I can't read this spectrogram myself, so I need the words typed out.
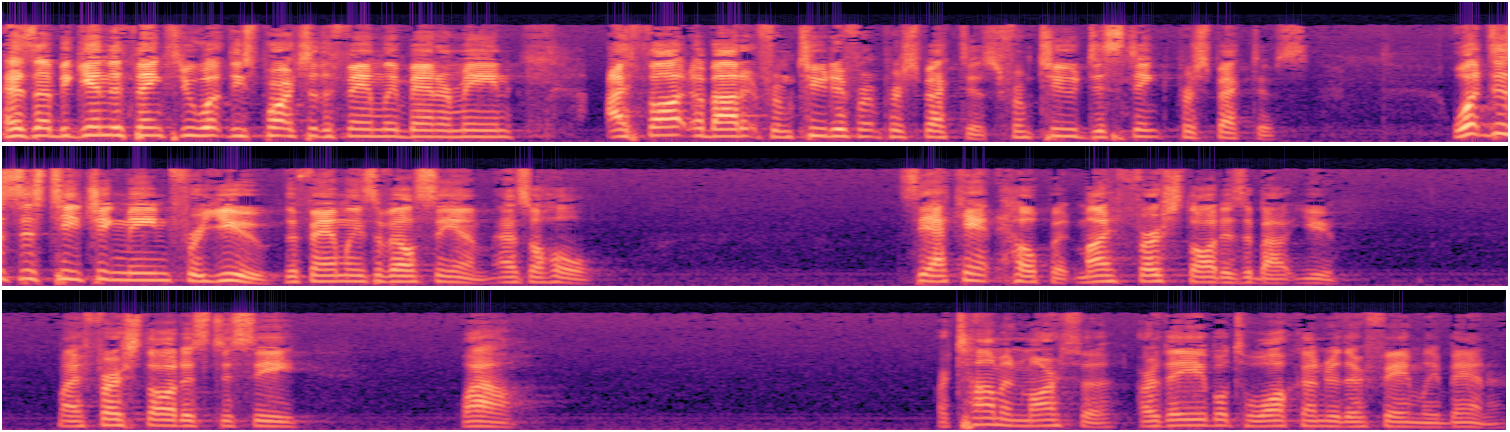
As I begin to think through what these parts of the family banner mean, I thought about it from two different perspectives, from two distinct perspectives. What does this teaching mean for you, the families of LCM as a whole? See, I can't help it. My first thought is about you. My first thought is to see, wow, are Tom and Martha, are they able to walk under their family banner?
